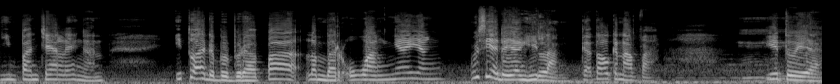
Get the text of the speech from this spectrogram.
nyimpan celengan itu ada beberapa lembar uangnya yang mesti ada yang hilang, nggak tahu kenapa. Hmm, Gitu ya.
